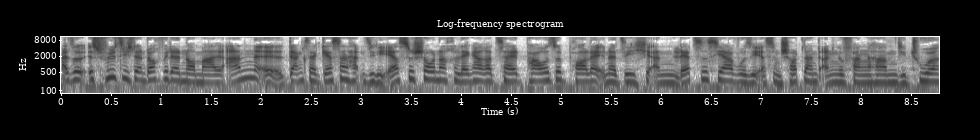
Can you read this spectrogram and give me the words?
Also es fühlt sich dann doch wieder normal an. Äh, Dank seit gestern hatten sie die erste Show nach längerer Zeit Pause. Paul erinnert sich an letztes Jahr, wo sie erst in Schottland angefangen haben, die Tour.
